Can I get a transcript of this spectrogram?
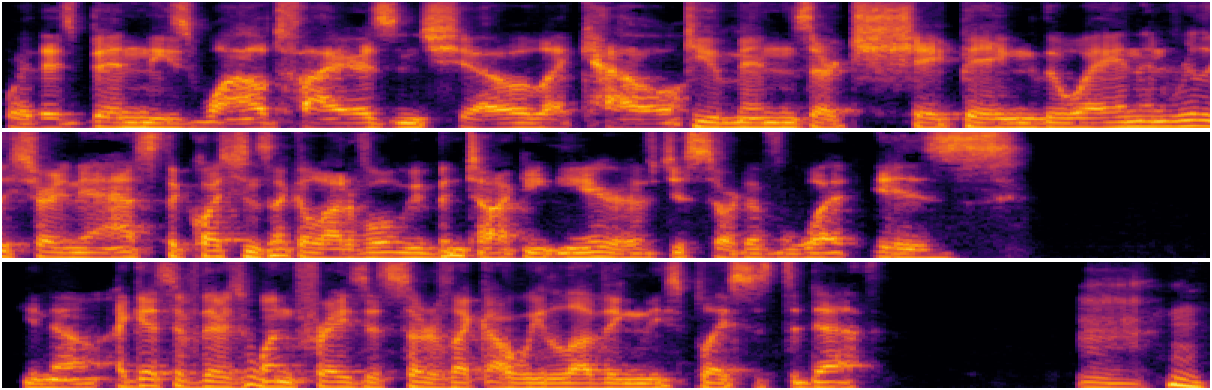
where there's been these wildfires and show like how humans are shaping the way and then really starting to ask the questions like a lot of what we've been talking here of just sort of what is you know i guess if there's one phrase it's sort of like are we loving these places to death Mm. and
